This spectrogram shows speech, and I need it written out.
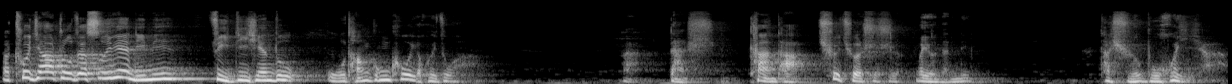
啊，出家住在寺院里面，最低限度五堂功课也会做啊。啊，但是看他确确实实没有能力，他学不会呀。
